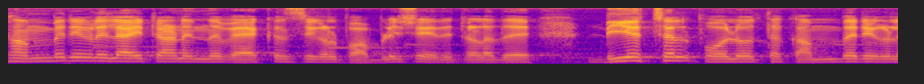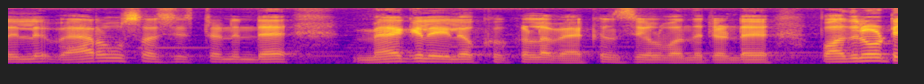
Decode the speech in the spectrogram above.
കമ്പനികളിലായിട്ടാണ് ഇന്ന് വേക്കൻസികൾ പബ്ലിഷ് ചെയ്തിട്ടുള്ളത്. ഡി എച്ച് എൽ പോലത്തെ കമ്പനികളിൽ വെയർ ഹൗസ് അസിസ്റ്റന്റിന്റെ മേഖലയിലൊക്കെ ഉള്ള വേക്കൻസികൾ വന്നിട്ടുണ്ട്. അപ്പോൾ അതിലോട്ട്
